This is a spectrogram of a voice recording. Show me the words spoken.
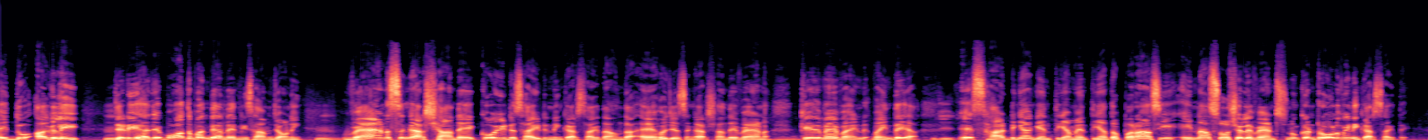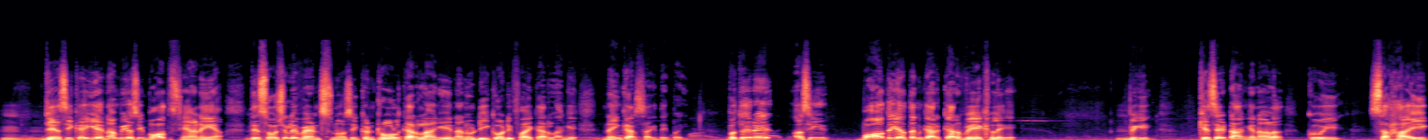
ਇਦੋਂ ਅਗਲੀ ਜਿਹੜੀ ਹਜੇ ਬਹੁਤ ਬੰਦਿਆਂ ਦੇ ਨਹੀਂ ਸਮਝ ਆਉਣੀ। ਵਹਿਣ ਸੰਘਰਸ਼ਾਂ ਦੇ ਕੋਈ ਡਿਸਾਈਡ ਨਹੀਂ ਕਰ ਸਕਦਾ ਹੁੰਦਾ। ਇਹੋ ਜਿਹੇ ਸੰਘਰਸ਼ਾਂ ਦੇ ਵਹਿਣ ਕਿਵੇਂ ਵਹਿੰਦੇ ਆ। ਇਹ ਸਾਡੀਆਂ ਗਿਣਤੀਆਂ ਮਿੰਤੀਆਂ ਤੋਂ ਪਰਾਂ ਅਸੀਂ ਇਹਨਾਂ ਸੋਸ਼ਲ ਇਵੈਂਟਸ ਨੂੰ ਕੰਟਰੋਲ ਵੀ ਨਹੀਂ ਕਰ ਸਕਦੇ। ਜੇ ਅਸੀਂ ਕਹੀਏ ਨਾ ਵੀ ਅਸੀਂ ਬਹੁਤ ਸਿਆਣੇ ਆ ਤੇ ਸੋਸ਼ਲ ਇਵੈਂਟਸ ਨੂੰ ਅਸੀਂ ਕੰਟਰੋਲ ਕਰ ਲਾਂਗੇ ਇਹਨਾਂ ਨੂੰ ਡੀਕੋਡਿਫਾਈ ਕਰ ਲਾਂਗੇ ਨਹੀਂ ਕਰ ਸਕਦੇ ਭਾਈ। ਬਥੇਰੇ ਅਸੀਂ ਬਹੁਤ ਯਤਨ ਕਰ ਕਰ ਵੇਖ ਲਏ। ਵੀ ਕਿਸੇ ਢੰਗ ਨਾਲ ਕੋਈ ਸਹਾਈ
